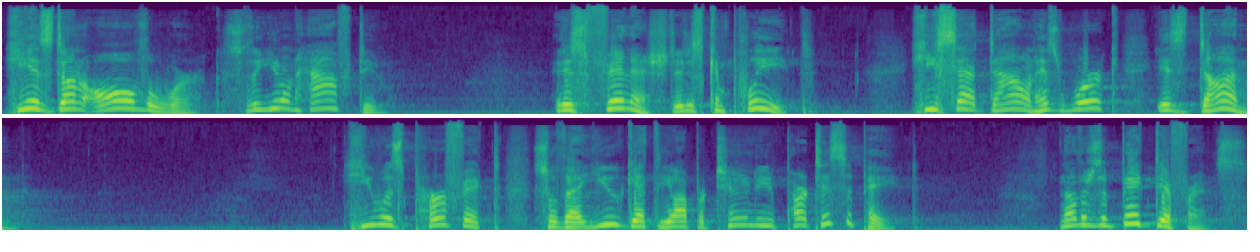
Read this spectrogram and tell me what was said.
He has done all the work so that you don't have to. It is finished, it is complete. He sat down, his work is done. He was perfect so that you get the opportunity to participate. Now, there's a big difference.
